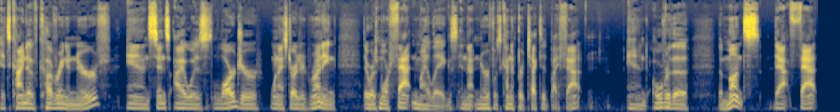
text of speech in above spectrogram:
it's kind of covering a nerve and since I was larger when I started running, there was more fat in my legs, and that nerve was kind of protected by fat. And over the, the months, that fat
